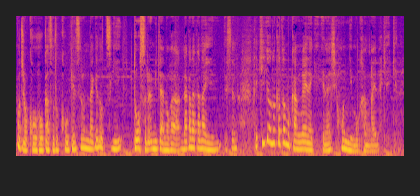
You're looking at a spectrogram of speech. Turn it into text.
もちろん広報活動貢献するんだけど、次どうするみたいなのがなかなかないんですよね。で企業の方も考えなきゃいけないし、本人も考えなきゃいけない。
